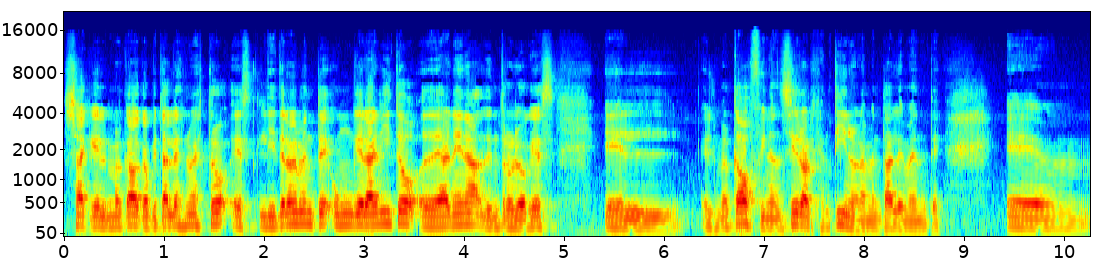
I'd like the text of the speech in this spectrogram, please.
ya que el mercado de capitales nuestro es literalmente un granito de arena dentro de lo que es el, mercado financiero argentino, lamentablemente. Em,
